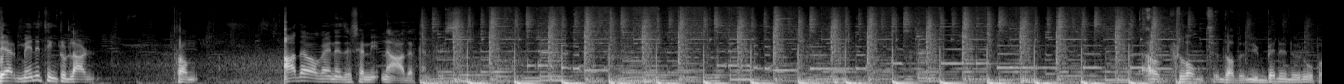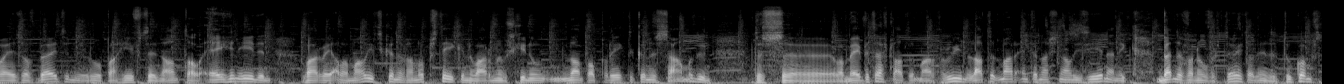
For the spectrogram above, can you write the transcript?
there are many things to learn from other organizations in other countries land, dat het nu binnen Europa is of buiten Europa, heeft een aantal eigenheden waar wij allemaal iets kunnen van opsteken, waar we misschien een aantal projecten kunnen samen doen. Dus uh, wat mij betreft, laat het maar groeien, laat het maar internationaliseren. En ik ben ervan overtuigd dat in de toekomst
